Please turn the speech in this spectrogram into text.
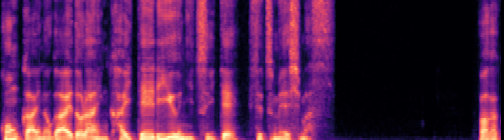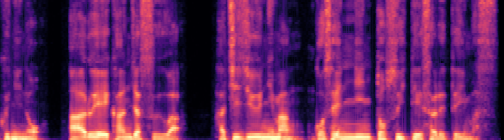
今回のガイドライン改定理由について説明します。我が国の RA 患者数は82万5000人と推定されています。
